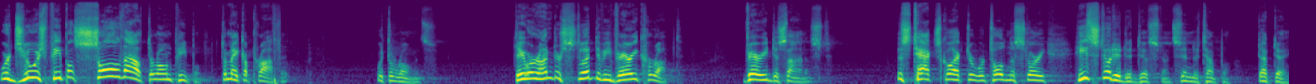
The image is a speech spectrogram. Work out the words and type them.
were Jewish people sold out their own people to make a profit with the Romans. They were understood to be very corrupt, very dishonest. This tax collector, we're told in the story, he stood at a distance in the temple that day.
